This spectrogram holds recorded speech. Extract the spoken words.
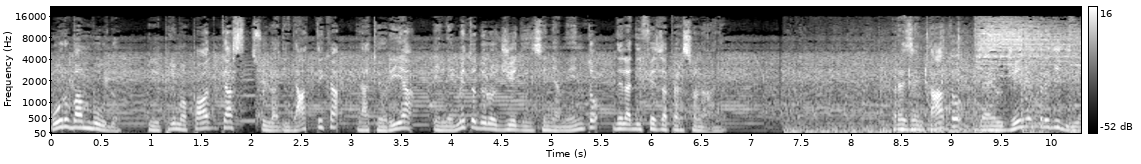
Urban Budo, il primo podcast sulla didattica, la teoria e le metodologie di insegnamento della difesa personale. Presentato da Eugenio Credidio.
